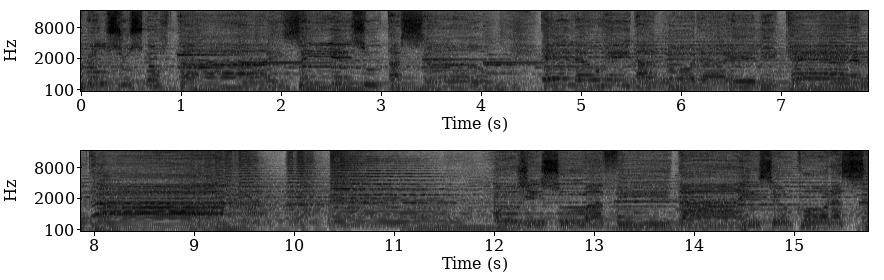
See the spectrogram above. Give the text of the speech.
Abram-se os portais em exultação. Ele é o Rei da Glória, ele quer vida, em seu coração,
